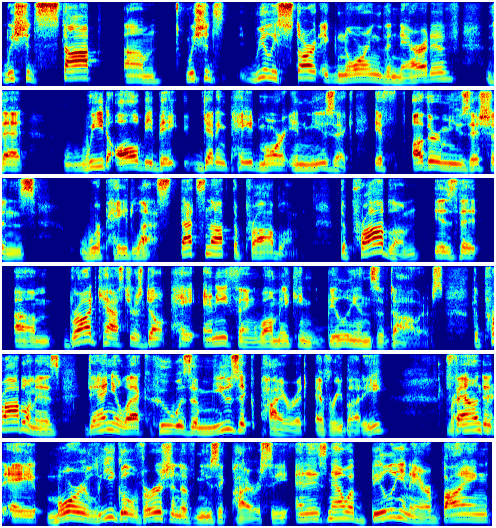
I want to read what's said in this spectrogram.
We should stop. Um, we should really start ignoring the narrative that we'd all be ba- getting paid more in music if other musicians were paid less. That's not the problem. The problem is that um, broadcasters don't pay anything while making billions of dollars. The problem is Daniel Ek, who was a music pirate, everybody, Right, founded a more legal version of music piracy and is now a billionaire buying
